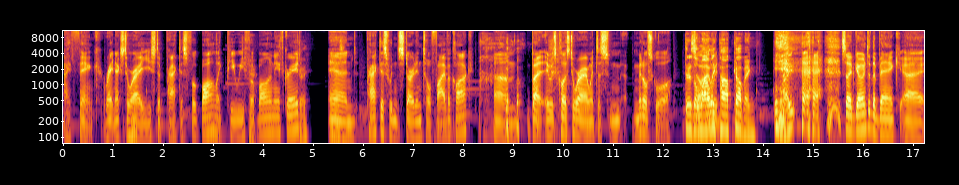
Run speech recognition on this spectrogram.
I think, right next to where mm-hmm. I used to practice football, like pee wee football in eighth grade. Okay. And practice wouldn't start until five o'clock, um, but it was close to where I went to middle school. There's So a I would- lollipop coming. Right? so I'd go into the bank, uh,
